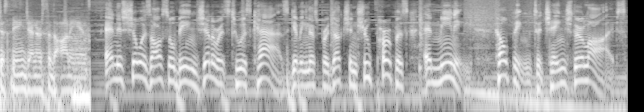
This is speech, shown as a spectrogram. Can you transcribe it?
just being generous to the audience. And this show is also being generous to his cast, giving this production true purpose and meaning, helping to change their lives.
